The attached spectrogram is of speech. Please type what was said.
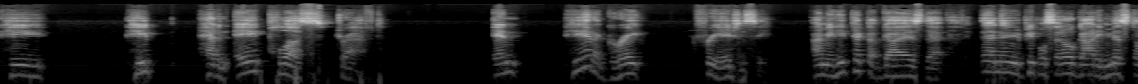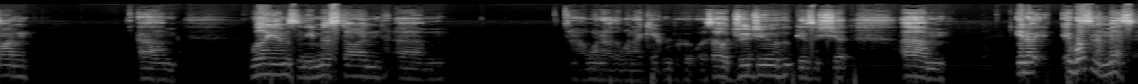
he he had an A plus draft, and he had a great free agency. I mean, he picked up guys that, and then people said, "Oh God, he missed on um, Williams, and he missed on um, oh, one other one. I can't remember who it was. Oh, Juju. Who gives a shit? Um, you know, it wasn't a miss.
